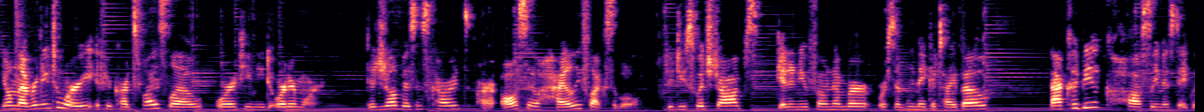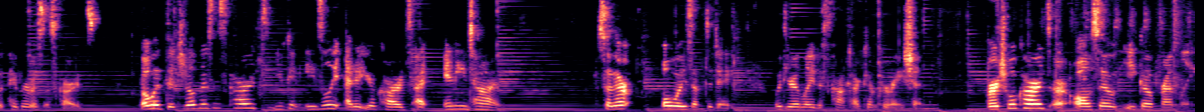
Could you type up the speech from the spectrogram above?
You'll never need to worry if your card supply is low or if you need to order more. Digital business cards are also highly flexible. Did you switch jobs, get a new phone number, or simply make a typo? That could be a costly mistake with paper business cards. But with digital business cards, you can easily edit your cards at any time. So they're always up to date with your latest contact information. Virtual cards are also eco friendly.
